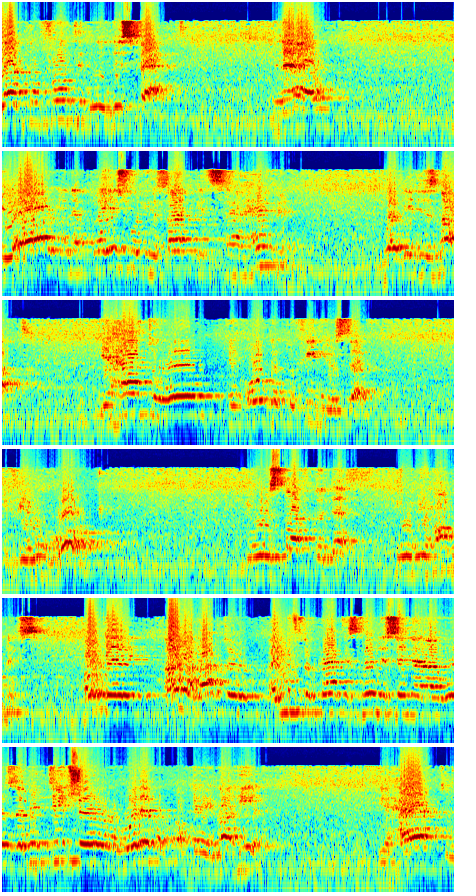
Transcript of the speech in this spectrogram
they are confronted with this fact. Now, you are in a place where you thought it's a heaven, but it is not. You have to work in order to feed yourself. If you don't work, you will starve to death. You will be homeless. Okay, I'm a doctor. I used to practice medicine and I was a big teacher or whatever. Okay, not here. You have to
